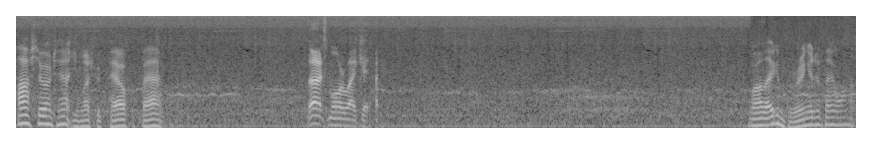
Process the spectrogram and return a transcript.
Hostile intent, you must prepare for battle. That's more like it. Well, they can bring it if they want.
